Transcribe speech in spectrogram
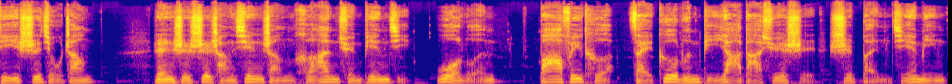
第十九章，认识市场先生和安全编辑沃伦·巴菲特在哥伦比亚大学时是本杰明·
